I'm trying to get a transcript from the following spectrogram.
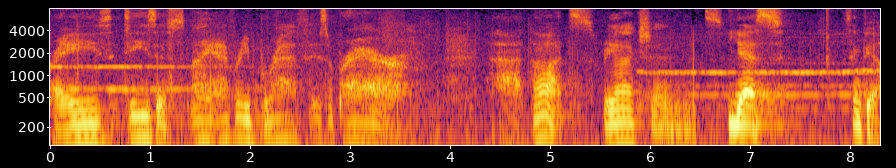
Praise Jesus. My every breath is a prayer. Uh, thoughts, reactions. Yes, Cynthia.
